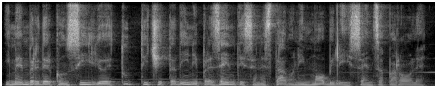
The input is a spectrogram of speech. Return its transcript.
I membri del consiglio e tutti i cittadini presenti se ne stavano immobili senza parole,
